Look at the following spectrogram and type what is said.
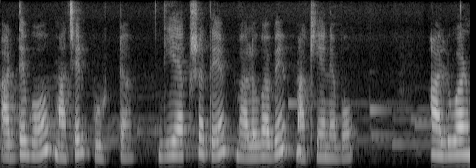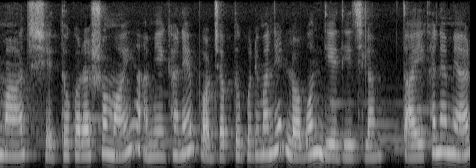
আর দেব মাছের পুরটা দিয়ে একসাথে ভালোভাবে মাখিয়ে নেব। আলু আর মাছ সেদ্ধ করার সময় আমি এখানে পর্যাপ্ত পরিমাণে লবণ দিয়ে দিয়েছিলাম, তাই এখানে আমি আর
